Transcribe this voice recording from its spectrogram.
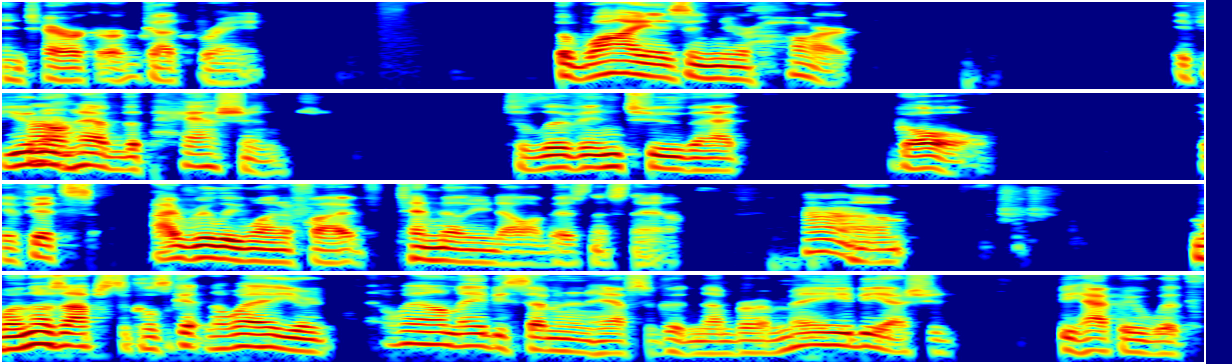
enteric or gut brain. The why is in your heart. If you huh. don't have the passion to live into that goal, if it's, I really want a five, $10 million business now. Huh. Um, when those obstacles get in the way, you're, well, maybe seven and a half is a good number. Maybe I should be happy with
